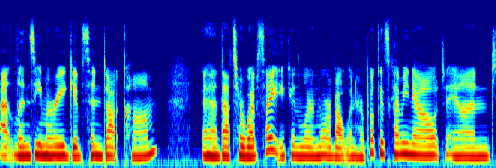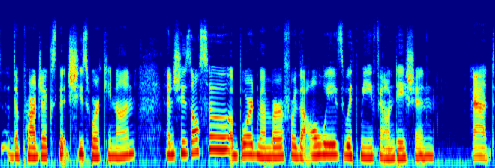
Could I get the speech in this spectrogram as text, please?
at lindsaymariegibson.com. And uh, that's her website. You can learn more about when her book is coming out and the projects that she's working on. And she's also a board member for the Always With Me Foundation at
